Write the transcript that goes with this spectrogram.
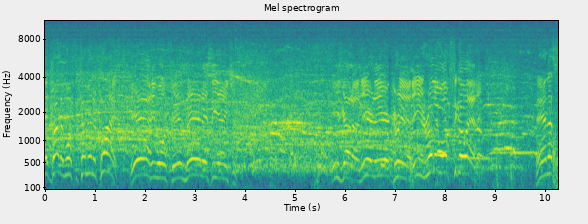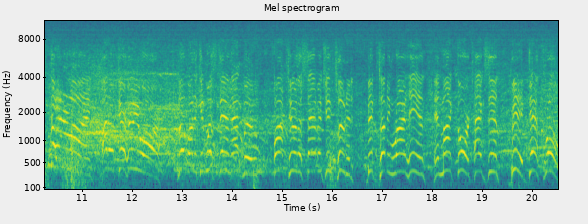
Big brother wants to come in and play. Yeah, he wants to in. Man, is he anxious. He's got an ear-to-ear grin. He really wants to go at it. And a Steiner line. I don't care who you are. Nobody can withstand that move. Bob Two the Savage included. Big clubbing right hand. And Mike Thor tags in Big Death Row.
